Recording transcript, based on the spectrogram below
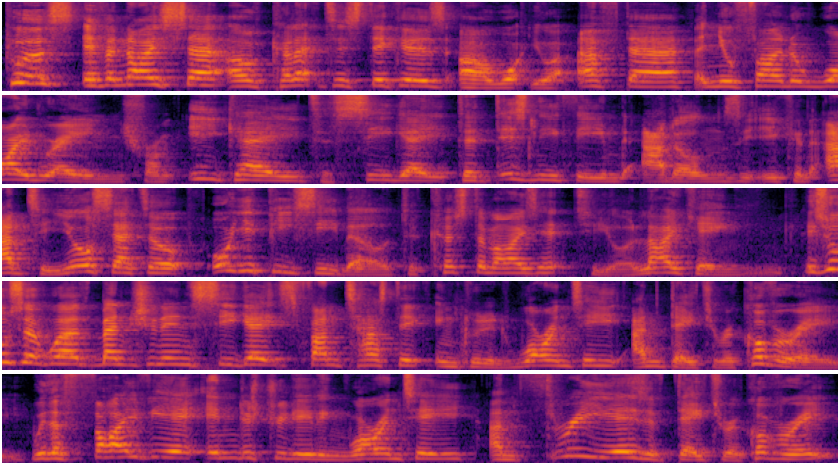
Plus, if a nice set of collector stickers are what you're after, then you'll find a wide range from EK to Seagate to Disney themed add-ons that you can add to your setup or your PC build to customize it to your liking. It's also worth mentioning Seagate's fantastic included warranty and data recovery. With a 5-year industry-leading warranty and 3 years of data recovery,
